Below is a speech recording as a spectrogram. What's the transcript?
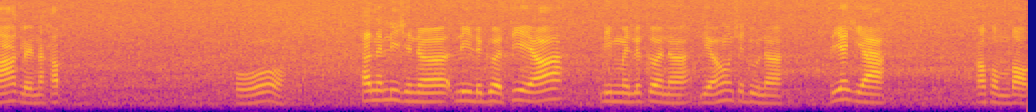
มากเลยนะครับ โหท่านนั้นรีเชนเนอร์รีเลเกินที่อะรีไม่เลือเกินนะเดี๋ยวห้องจะดูนะเสียเฮียก็ผมบอก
